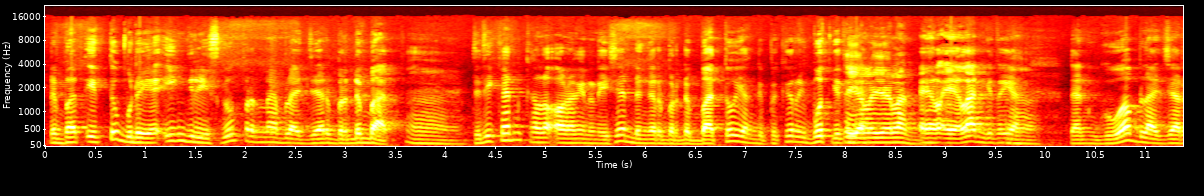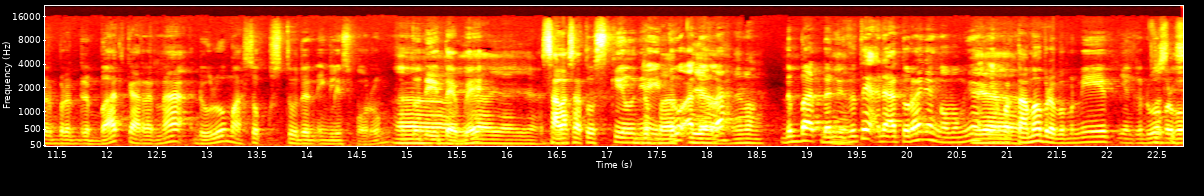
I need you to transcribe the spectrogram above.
Debat itu budaya Inggris. Gue pernah belajar berdebat. Hmm. Jadi kan kalau orang Indonesia dengar berdebat tuh yang dipikir ribut gitu ya. Eyel-eyelan. El-elan gitu ya. Ah. Dan gua belajar berdebat karena dulu masuk Student English Forum itu di Ah, ITB. iya, iya, iya. Salah satu skillnya Debat, itu iya, adalah memang. debat dan itu tuh ada aturannya ngomongnya Iya. yang pertama berapa menit, yang kedua Terus berapa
